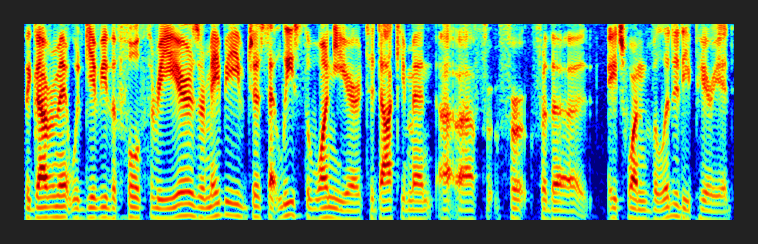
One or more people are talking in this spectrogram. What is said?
the government would give you the full three years or maybe just at least the one year to document uh, uh, for, for, for the H1 validity period.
